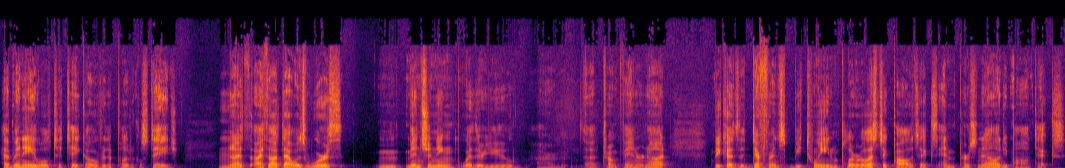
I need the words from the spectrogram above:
have been able to take over the political stage. And I, th- I thought that was worth m- mentioning, whether you are a Trump fan or not, because the difference between pluralistic politics and personality politics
